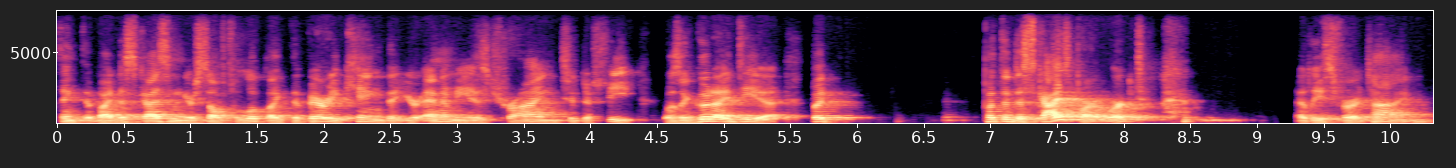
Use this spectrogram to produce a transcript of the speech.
think that by disguising yourself to look like the very king that your enemy is trying to defeat was a good idea. But, but the disguise part worked, at least for a time.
